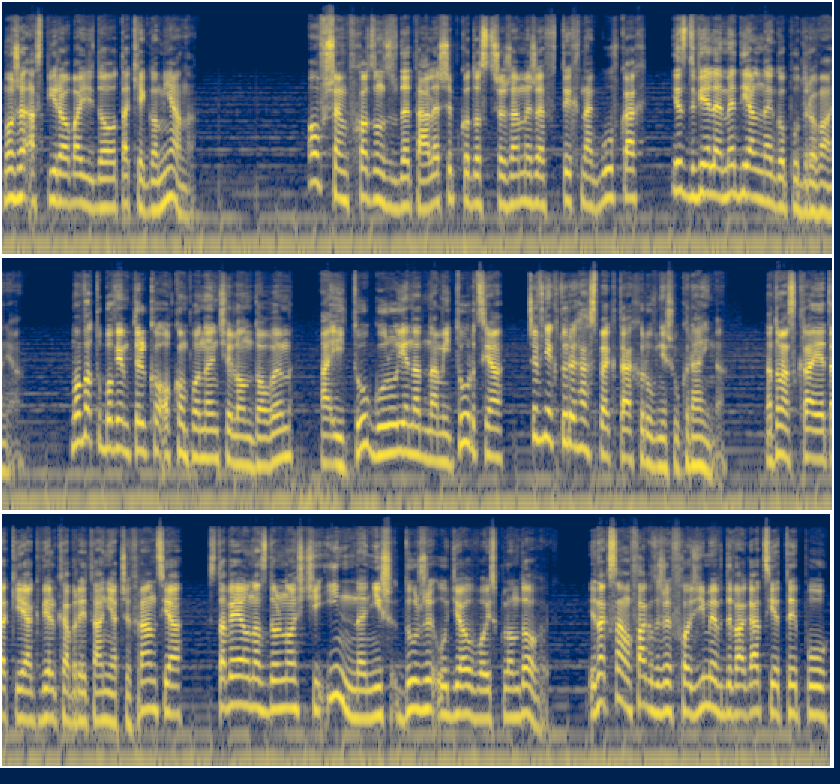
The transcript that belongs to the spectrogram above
może aspirować do takiego miana? Owszem, wchodząc w detale, szybko dostrzeżemy, że w tych nagłówkach jest wiele medialnego pudrowania. Mowa tu bowiem tylko o komponencie lądowym, a i tu góruje nad nami Turcja, czy w niektórych aspektach również Ukraina. Natomiast kraje takie jak Wielka Brytania czy Francja stawiają na zdolności inne niż duży udział wojsk lądowych. Jednak sam fakt, że wchodzimy w dywagacje typu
